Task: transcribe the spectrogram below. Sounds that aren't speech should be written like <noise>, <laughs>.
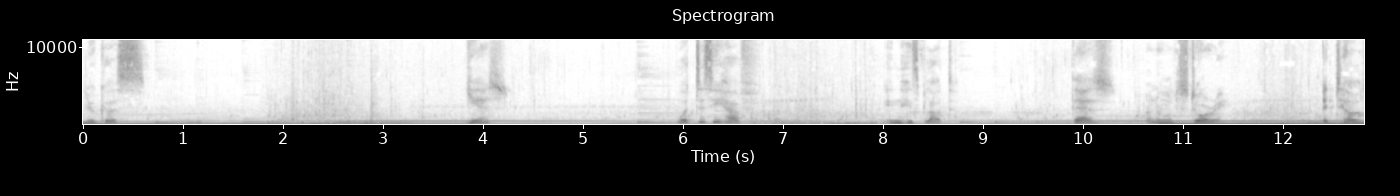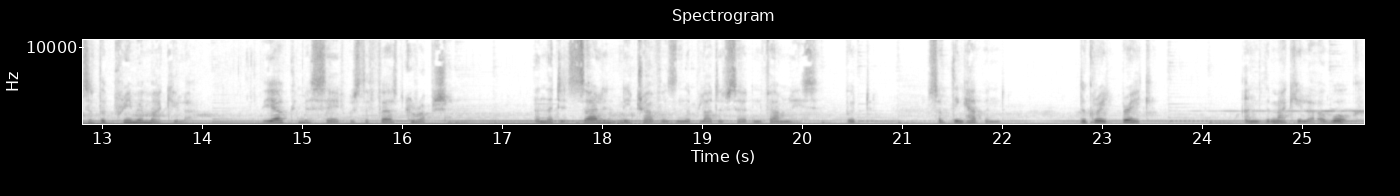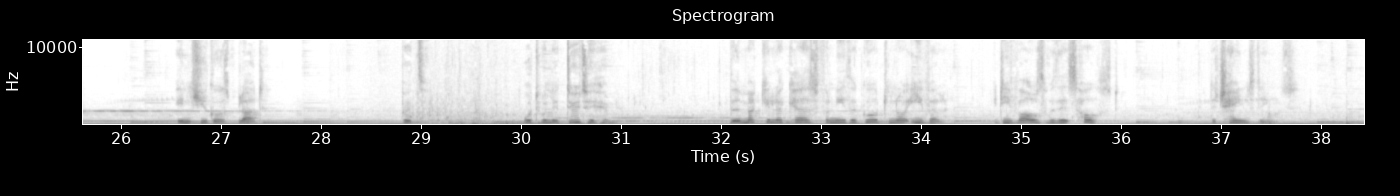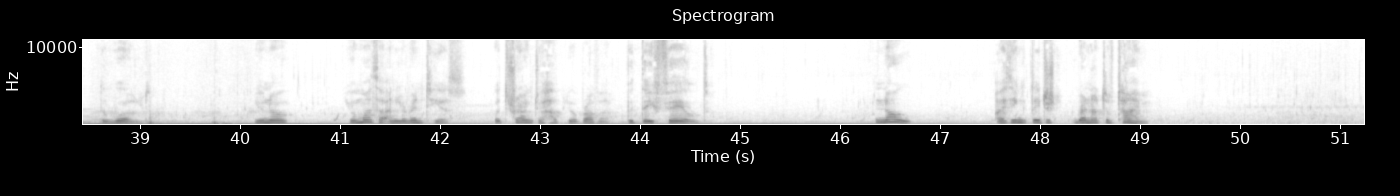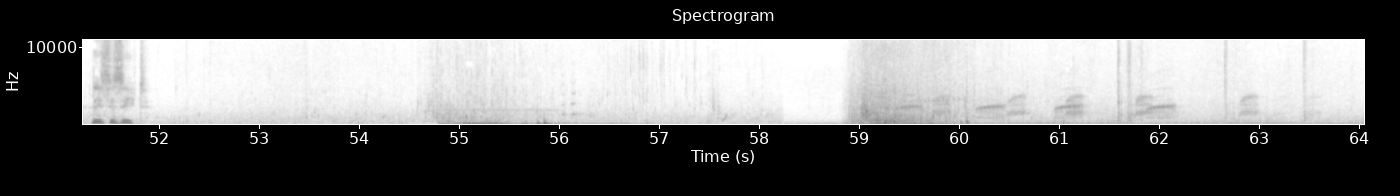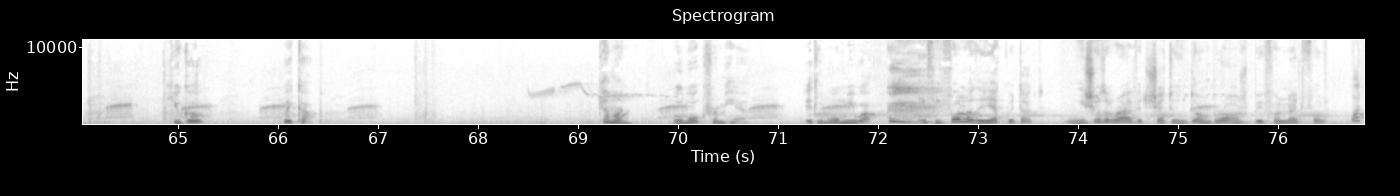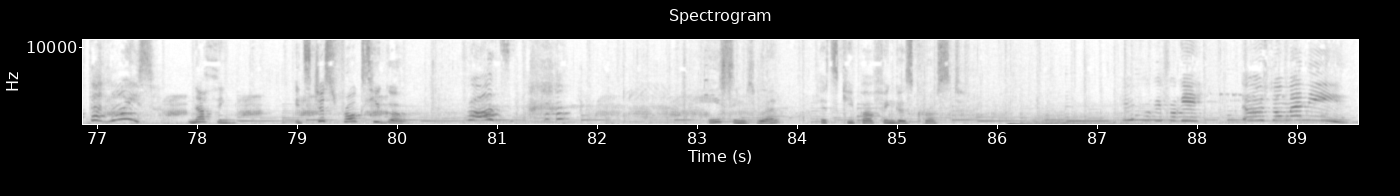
Lucas, Yes? what does he have in his blood? There's an old story. It tells of the Prima Macula. The alchemists say it was the first corruption, and that it silently travels in the blood of certain families. But something happened. The Great Break. And the macula awoke. In Hugo's blood. But what will it do to him? The macula cares for neither good nor evil. It evolves with its host. The changelings. The world. You know, your mother and Laurentius were trying to help your brother. But they failed. No. I think they just ran out of time. This is it. Hugo, wake up. Come on, we'll walk from here. It'll warm you up. <sighs> If we follow the aqueduct, we should arrive at Chateau d'Ambrage before nightfall. What's that noise? Nothing. It's just frogs, Hugo. Frogs! <laughs> He seems well. Let's keep our fingers crossed. hey, Froggy Froggy! There are so many!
